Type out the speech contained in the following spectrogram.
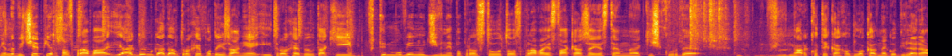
Mianowicie pierwsza sprawa, jakbym gadał trochę podejrzanie i trochę był taki w tym mówieniu dziwny po prostu, to sprawa jest taka, że jestem na jakiś kurde w narkotykach od lokalnego dealera,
